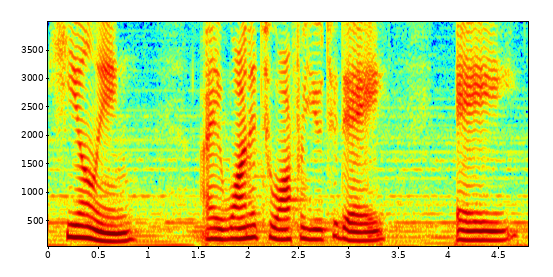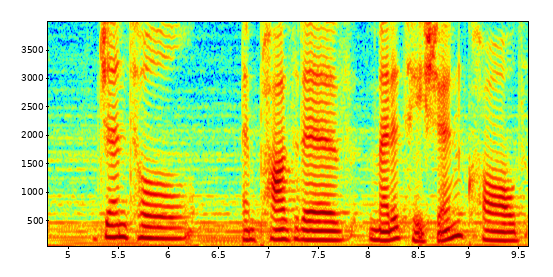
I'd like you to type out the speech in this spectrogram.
healing, I wanted to offer you today a gentle and positive meditation called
